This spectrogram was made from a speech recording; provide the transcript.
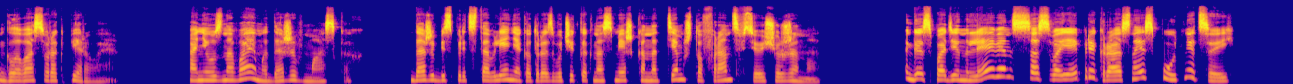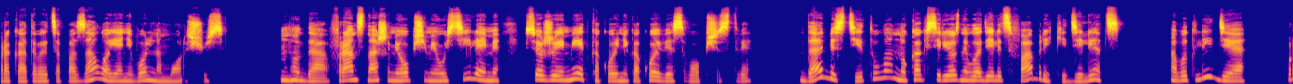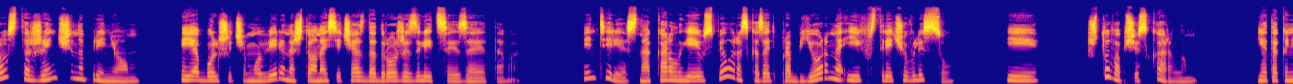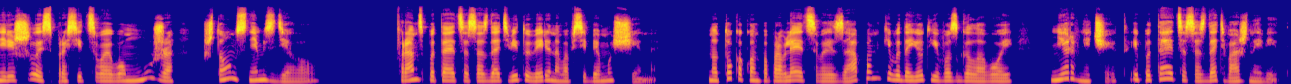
Глава 41. Они узнаваемы даже в масках. Даже без представления, которое звучит как насмешка над тем, что Франц все еще женат. «Господин Левинс со своей прекрасной спутницей!» Прокатывается по залу, а я невольно морщусь. Ну да, Франц нашими общими усилиями все же имеет какой-никакой вес в обществе. Да, без титула, но как серьезный владелец фабрики, делец. А вот Лидия — просто женщина при нем. Я больше чем уверена, что она сейчас до дрожи злится из-за этого. Интересно, а Карл ей успел рассказать про Бьорна и их встречу в лесу? И что вообще с Карлом? Я так и не решилась спросить своего мужа, что он с ним сделал. Франц пытается создать вид уверенного в себе мужчины. Но то, как он поправляет свои запонки, выдает его с головой, нервничает и пытается создать важный вид.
